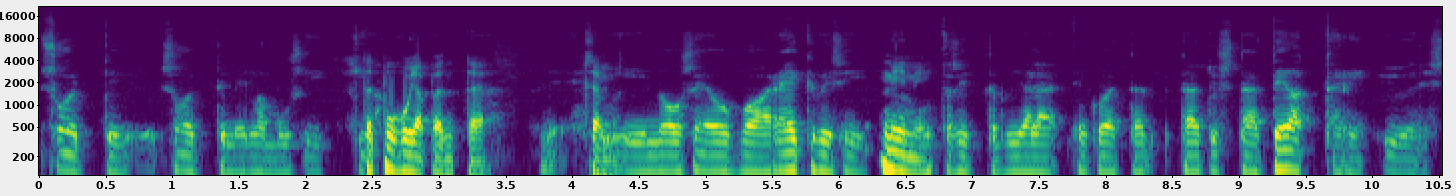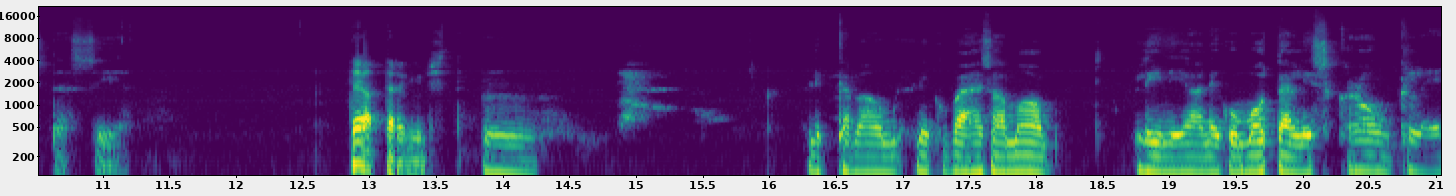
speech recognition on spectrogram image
soitti, soittimilla musiikkia. Että puhujapönttöjä. semmoista. Niin, no se on vaan rekvisiitti, Niin, niin. mutta sitten vielä, niin kuin, että täytyisi tämä teatteri yhdistää siihen. Teatteri yhdistää. Mm. Eli mä oon niin kuin vähän samaa linjaa niin kuin Motellis Kronkle.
